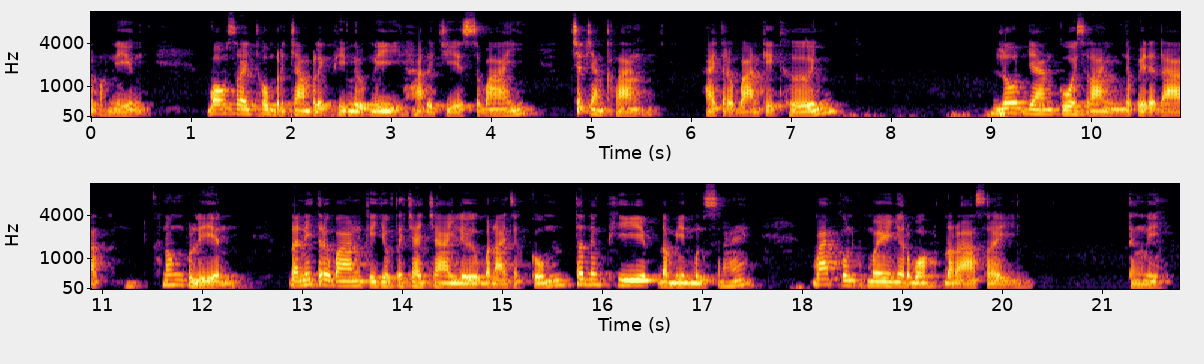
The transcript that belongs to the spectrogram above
របស់នាង បងស្រីធំប្រចាំប្លេកភីងរូបនេះហាក់ដូចជាសបាយចិត្តយ៉ាងខ្លាំងហើយត្រូវបានគេឃើញលោតយ៉ាងគួរឲ្យស្លាញ់នៅពេលដែលដើរក្នុងពលានដែលនេះត្រូវបានគេយកទៅចែកចាយលើបណ្ដាញសង្គមទៅនឹងភាពដ៏មានមន្តស្នេហ៍បែបកូនក្មេងរបស់តារាស្រីទាំងនេះ។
